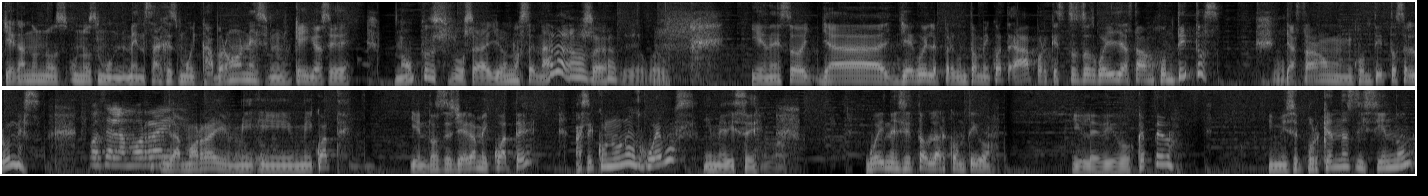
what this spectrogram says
llegando unos, unos mensajes muy cabrones. Y que yo así de, no, pues, o sea, yo no sé nada, o sea. Y en eso ya llego y le pregunto a mi cuate, ah, porque estos dos güeyes ya estaban juntitos. Ya estaban juntitos el lunes. O sea, la morra y... La morra y mi, y mi cuate. Y entonces llega mi cuate, así con unos huevos, y me dice, güey, necesito hablar contigo. Y le digo, ¿qué pedo? Y me dice, ¿por qué andas diciendo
